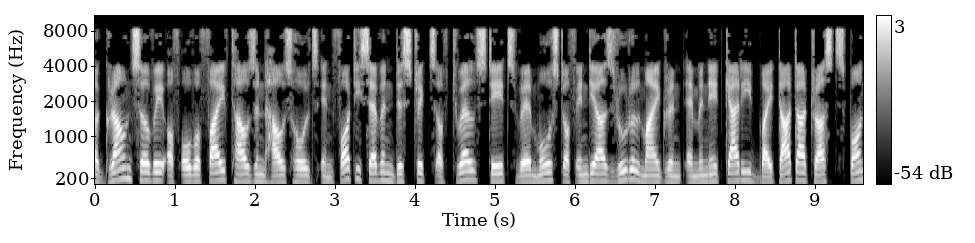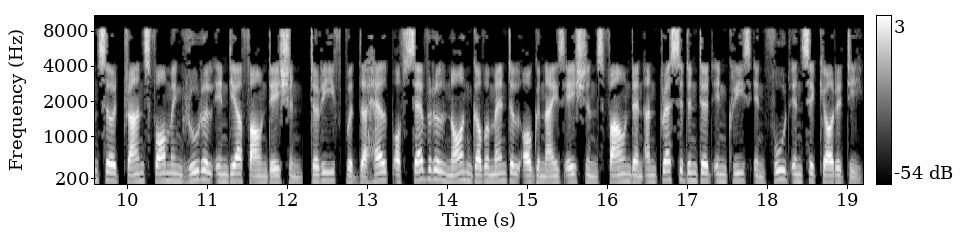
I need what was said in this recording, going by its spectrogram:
A ground survey of over 5,000 households in 47 districts of 12 states where most of India's rural migrant emanate carried by Tata Trust-sponsored Transforming Rural India Foundation with the help of several non-governmental organizations found an unprecedented increase in food insecurity,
